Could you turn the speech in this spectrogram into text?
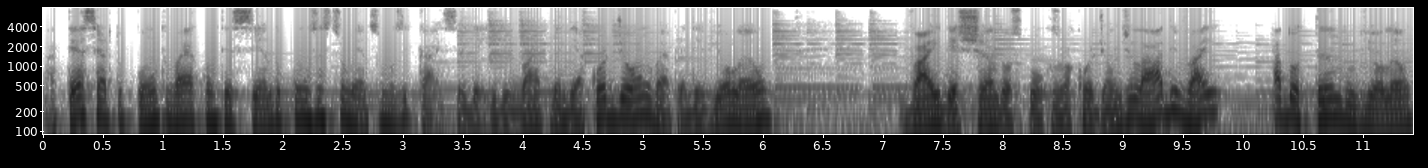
até certo ponto, vai acontecendo com os instrumentos musicais. Ele, ele vai aprender acordeon, vai aprender violão, vai deixando aos poucos o acordeon de lado e vai adotando o violão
